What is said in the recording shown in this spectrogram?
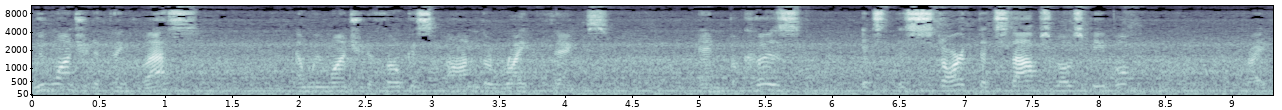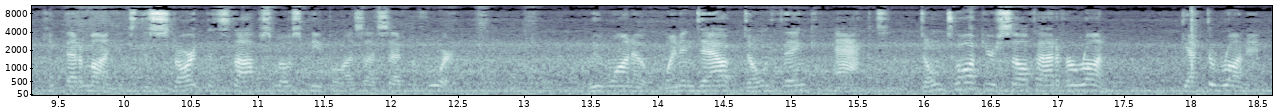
We want you to think less and we want you to focus on the right things. And because it's the start that stops most people, right? Keep that in mind. It's the start that stops most people, as I said before. We want to, when in doubt, don't think, act. Don't talk yourself out of a run. Get the run in.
